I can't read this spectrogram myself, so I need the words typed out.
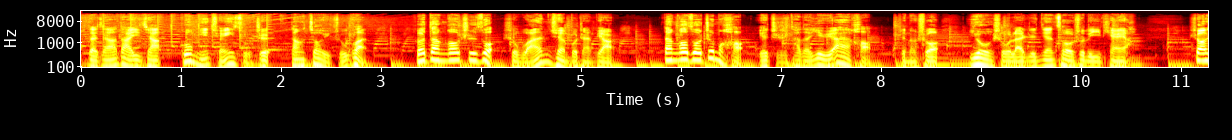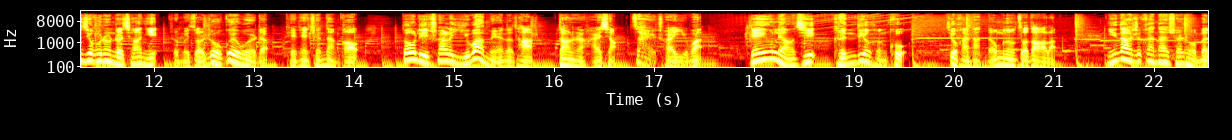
是在加拿大一家公民权益组织当教育主管，和蛋糕制作是完全不沾边儿。蛋糕做这么好，也只是他的业余爱好，只能说又是我来人间凑数的一天呀。上期获胜者强尼准备做肉桂味的甜甜圈蛋糕，兜里揣了一万美元的他，当然还想再揣一万，连赢两期肯定很酷。就看他能不能做到了。妮娜是看台选手们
